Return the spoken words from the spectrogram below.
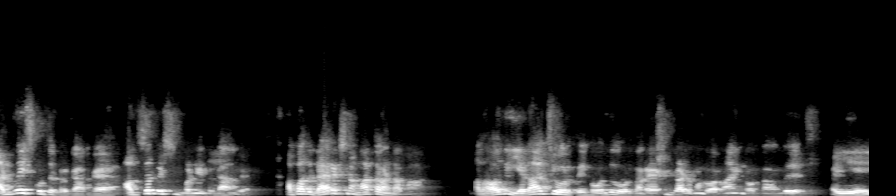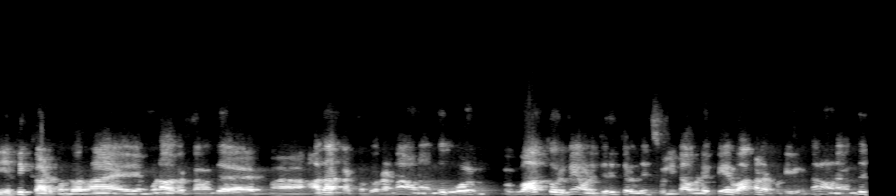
அட்வைஸ் கொடுத்துட்டு இருக்காங்க. அப்சர்வேஷன் பண்ணிட்டு இருக்காங்க. அப்ப அது டைரக்ஷனை மாத்த வேண்டாமா? அதாவது ஏதாச்சும் ஒருத்தர் இப்போ வந்து ஒருத்தன் ரேஷன் கார்டு கொண்டு வர்றான் இன்னொருத்தன் வந்து எபிக் கார்டு கொண்டு வர்றான் மூணாவது ஒருத்தன் வந்து ஆதார் கார்டு கொண்டு வர்றான்னா அவனை வந்து ஓ- வாக்குரிமை அவனுக்கு இருக்கிறதுன்னு சொல்லிட்டு அவனுடைய பேர் வாக்காளர் பட்டியல் இருந்தால் அவனை வந்து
